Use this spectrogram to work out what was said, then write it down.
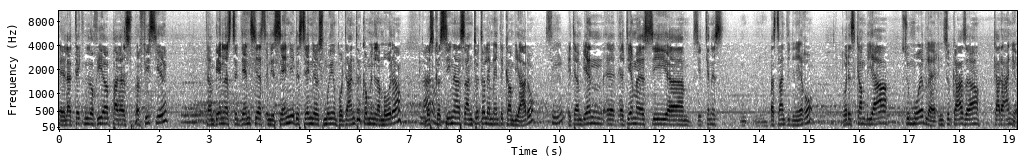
eh, la tecnología para la superficie, también las tendencias en diseño. Diseño es muy importante, como en la moda. Claro. Las cocinas han totalmente cambiado. Sí. Y también eh, el tema es si, uh, si tienes bastante dinero, puedes cambiar su mueble en su casa cada año.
